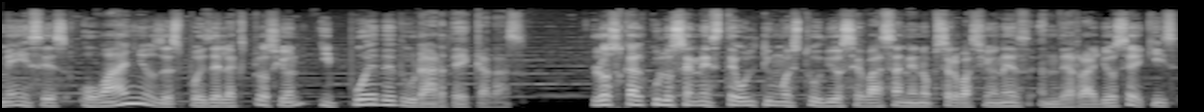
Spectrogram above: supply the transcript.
meses o años después de la explosión y puede durar décadas. Los cálculos en este último estudio se basan en observaciones de rayos X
